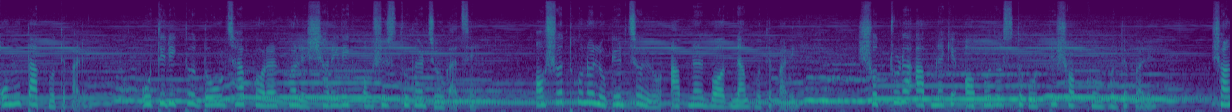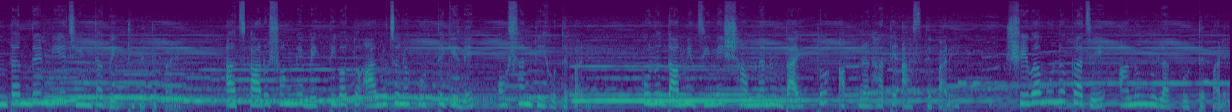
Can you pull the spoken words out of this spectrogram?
অনুতাপ হতে পারে। অতিরিক্ত দৌড়ঝাঁপ করার ফলে শারীরিক অসুস্থতার যোগ আছে। অসৎ কোনো লোকের জন্য আপনার বদনাম হতে পারে। শত্রুরা আপনাকে অপদস্থ করতে সক্ষম হতে পারে। সন্তানদের নিয়ে চিন্তা বৃদ্ধি পেতে পারে। আজ কারও সঙ্গে ব্যক্তিগত আলোচনা করতে গেলে অশান্তি হতে পারে। কোনো দামি জিনিস সামলানোর দায়িত্ব আপনার হাতে আসতে পারে। সেবামূলক কাজে আনন্দ লাভ করতে পারেন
